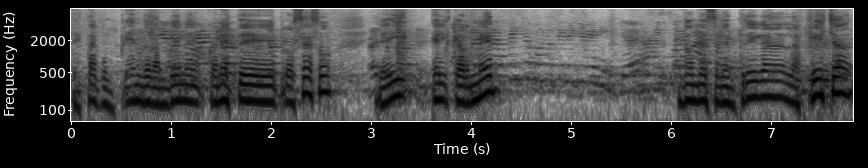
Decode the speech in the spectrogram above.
está cumpliendo también con este proceso. Y ahí el carnet donde se le entrega la fecha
